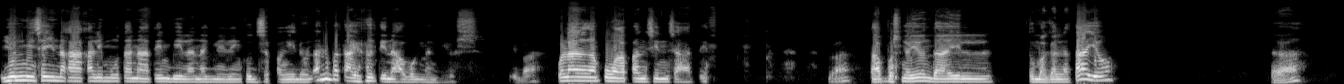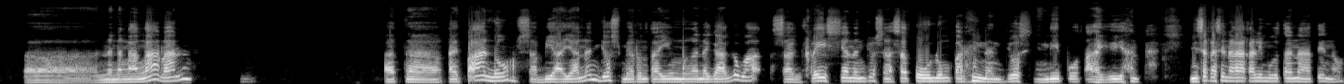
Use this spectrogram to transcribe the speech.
yun minsan yung nakakalimutan natin bilang naglilingkod sa Panginoon. Ano ba tayo ng tinawag ng Diyos? Di ba? Wala na nga pumapansin sa atin. Di ba? Tapos ngayon, dahil tumagal na tayo, di ba? Uh, na nangangaral, at uh, kahit paano, sa biyaya ng Diyos, meron tayong mga nagagawa. Sa grace niya ng Diyos, nasa tulong pa rin ng Diyos. Hindi po tayo yan. Minsan kasi nakakalimutan natin, no?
